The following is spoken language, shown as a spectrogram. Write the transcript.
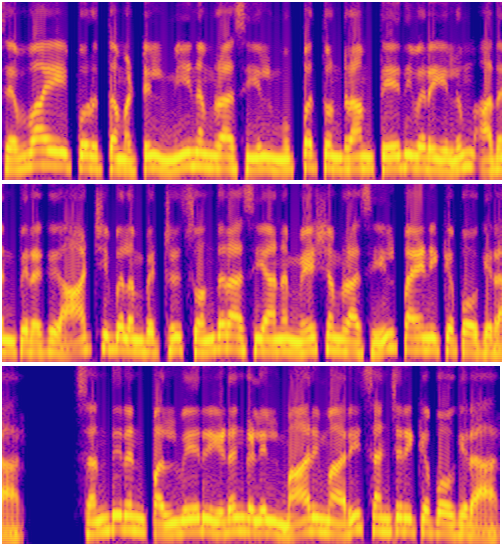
செவ்வாயை பொறுத்தமட்டில் மீனம் ராசியில் முப்பத்தொன்றாம் தேதி வரையிலும் அதன் பிறகு ஆட்சிபலம் பெற்று சொந்த ராசியான மேஷம் ராசியில் பயணிக்கப் போகிறார். சந்திரன் பல்வேறு இடங்களில் மாறி மாறி சஞ்சரிக்கப் போகிறார்.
